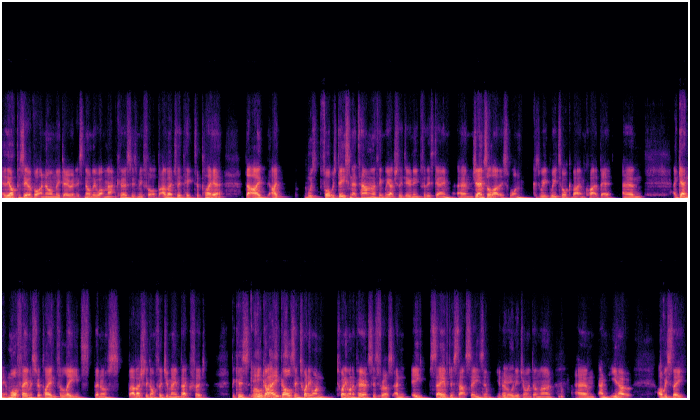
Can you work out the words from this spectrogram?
the opposite of what I normally do, and it's normally what Matt curses me for. But I've actually picked a player that I I was thought was decent at town, and I think we actually do need for this game. Um, James will like this one because we we talk about him quite a bit. Um, again, more famous for playing for Leeds than us, but I've actually gone for Jermaine Beckford because he Oh, got eight goals in 21, 21 appearances for us, and he saved us that season. You know Yeah, when he joined on loan, um, and you know, obviously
